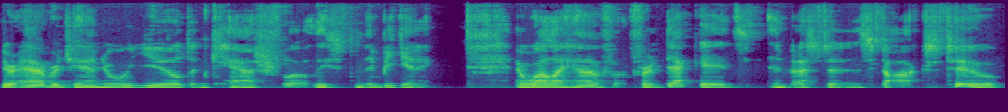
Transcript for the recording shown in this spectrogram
your average annual yield and cash flow, at least in the beginning. And while I have for decades invested in stocks too,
